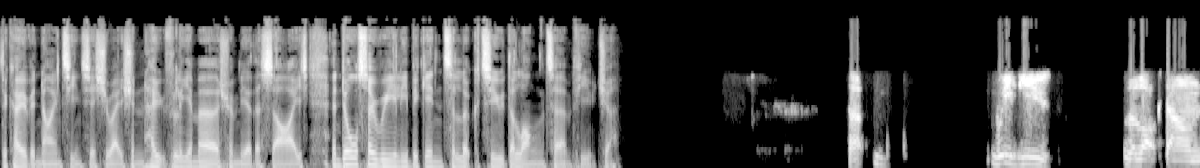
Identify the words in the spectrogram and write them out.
the COVID 19 situation and hopefully emerge from the other side and also really begin to look to the long term future? Uh, we've used the lockdown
